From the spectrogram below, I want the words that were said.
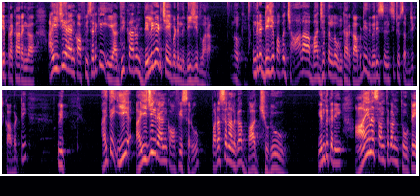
A ప్రకారంగా ఐజీ ర్యాంక్ ఆఫీసర్కి ఈ అధికారం డెలిగేట్ చేయబడింది డీజీ ద్వారా. ఓకే. ఎందుకంటే డీజీ పాపం చాలా బాధ్యతల్లో ఉంటారు కాబట్టి ఇది వెరీ సెన్సిటివ్ సబ్జెక్ట్ కాబట్టి అయితే ఈ ఐజీ ర్యాంక్ ఆఫీసరు పర్సనల్గా బాధ్యుడు. ఎందుకని? ఆయన సంతకంతోటే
